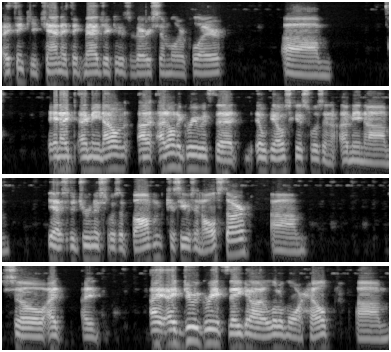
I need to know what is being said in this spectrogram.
I think you can. I think Magic is a very similar player. Um, and I, I mean, I don't, I, I don't agree with that. Ilgauskas was an, I mean, um, yeah, Zydrunas was a bum because he was an all star. Um, so I, I, I, I do agree if they got a little more help, um,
